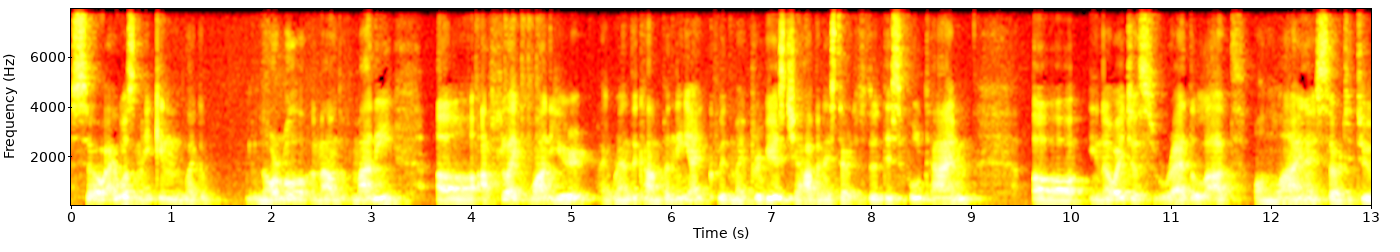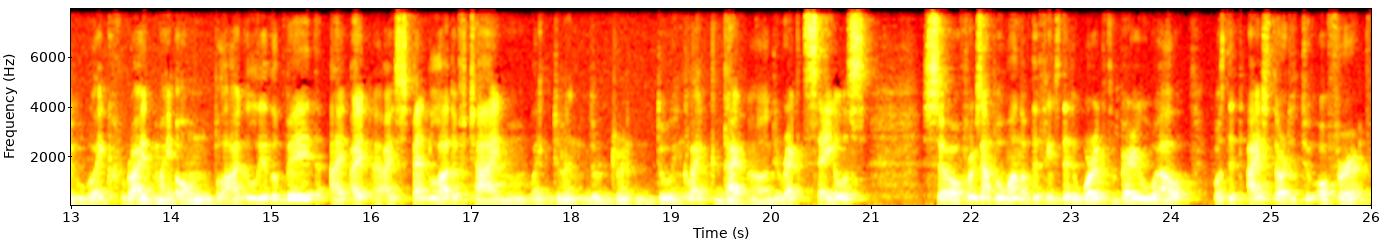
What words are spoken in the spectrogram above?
so I was making like a normal amount of money uh, after like one year, I ran the company. I quit my previous job and I started to do this full time. Uh, you know, I just read a lot online. I started to like write my own blog a little bit. I, I, I spent a lot of time like doing doing, like di- uh, direct sales. So, for example, one of the things that worked very well was that I started to offer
